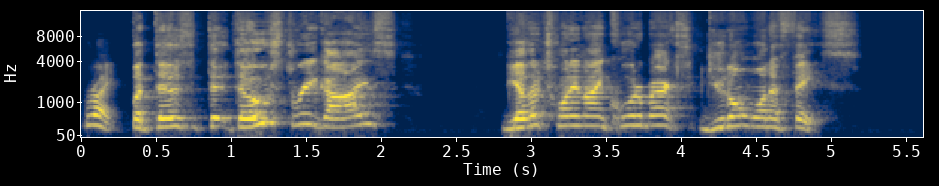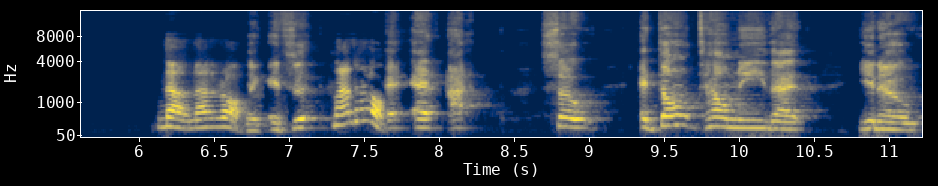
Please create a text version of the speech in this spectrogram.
Right. but those th- those three guys, the other twenty nine quarterbacks, you don't want to face. No, not at all. Like it's not at all. and, and I, so and don't tell me that you know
